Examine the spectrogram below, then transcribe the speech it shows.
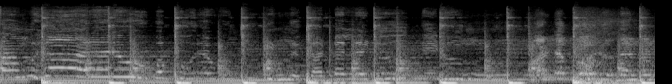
സംഹാര രൂപപുരവും ഇന്ന് കടലെടുത്തിടും. അടപൊരുതണം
